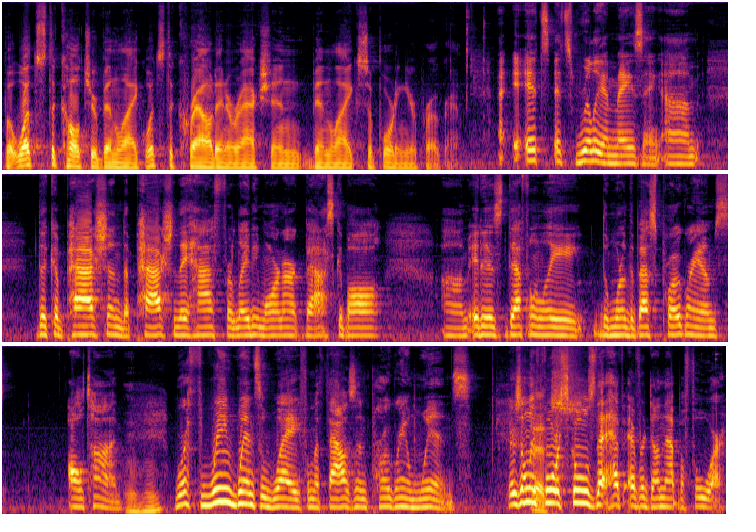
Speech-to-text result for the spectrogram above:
But what's the culture been like? What's the crowd interaction been like supporting your program? It's, it's really amazing. Um, the compassion, the passion they have for Lady Monarch basketball. Um, it is definitely the, one of the best programs all time. Mm-hmm. We're three wins away from a thousand program wins. There's only that's, four schools that have ever done that before.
